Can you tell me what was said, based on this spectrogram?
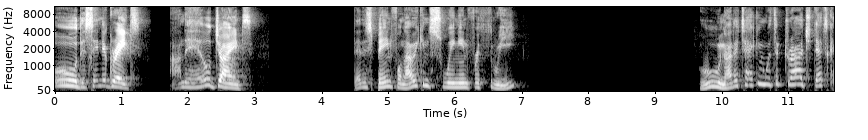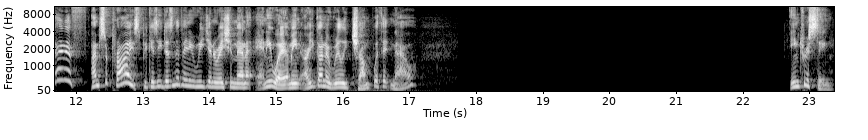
Ooh, disintegrates on the hill giant. That is painful. Now he can swing in for three. Ooh, not attacking with the drudge. That's kind of, I'm surprised because he doesn't have any regeneration mana anyway. I mean, are you going to really chump with it now? Interesting.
